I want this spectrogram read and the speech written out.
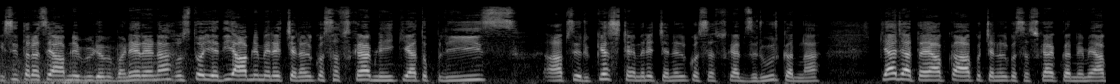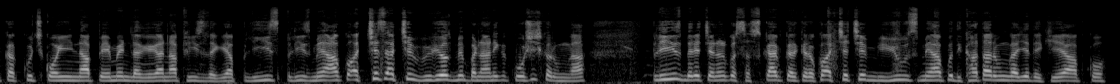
इसी तरह से आपने वीडियो में बने रहना। दोस्तों, यदि आपने मेरे चैनल को सब्सक्राइब नहीं किया तो प्लीज़ आपसे रिक्वेस्ट है, मेरे चैनल को सब्सक्राइब ज़रूर करना। क्या जाता है आपका, आपको चैनल को सब्सक्राइब करने में? आपका कुछ कोई ना पेमेंट लगेगा, ना फ़ीस लगेगा। प्लीज़ प्लीज़ मैं आपको अच्छे से अच्छे वीडियोस में बनाने की कोशिश करूँगा। प्लीज़ मेरे चैनल को सब्सक्राइब करके रखो। अच्छे अच्छे व्यूज़ मैं आपको दिखाता रहूँगा। ये देखिए आपको,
